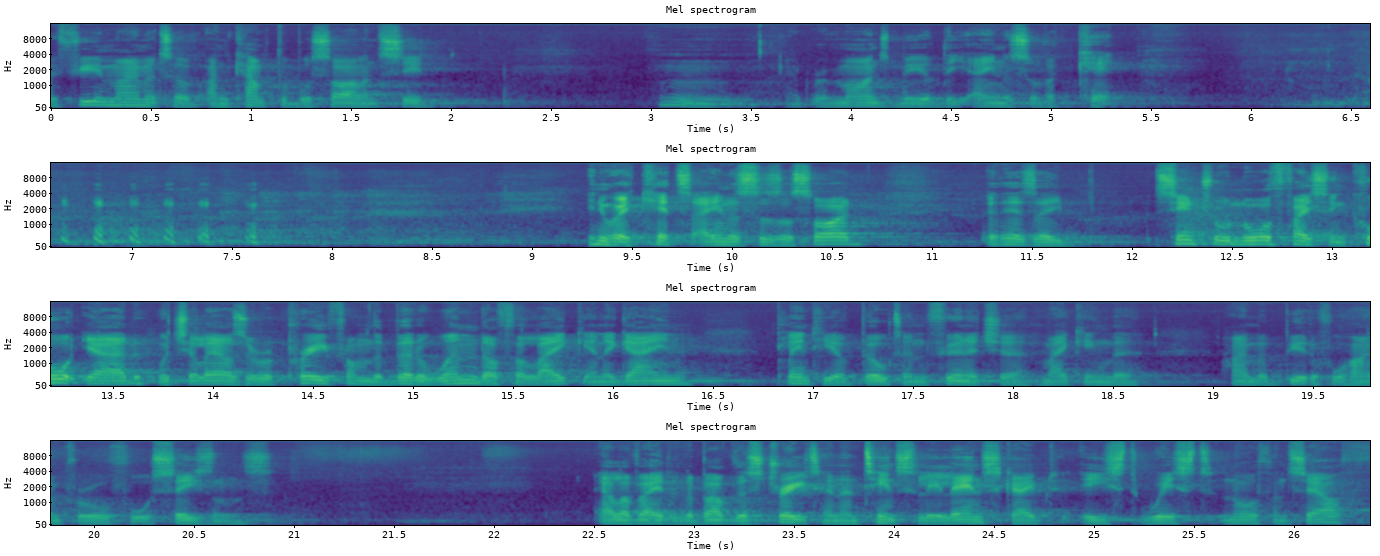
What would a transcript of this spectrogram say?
a few moments of uncomfortable silence said, Hmm, it reminds me of the anus of a cat. anyway, cat's anuses aside, it has a central north facing courtyard which allows a reprieve from the bitter wind off the lake and again plenty of built in furniture, making the home a beautiful home for all four seasons. Elevated above the street and intensely landscaped east, west, north, and south,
